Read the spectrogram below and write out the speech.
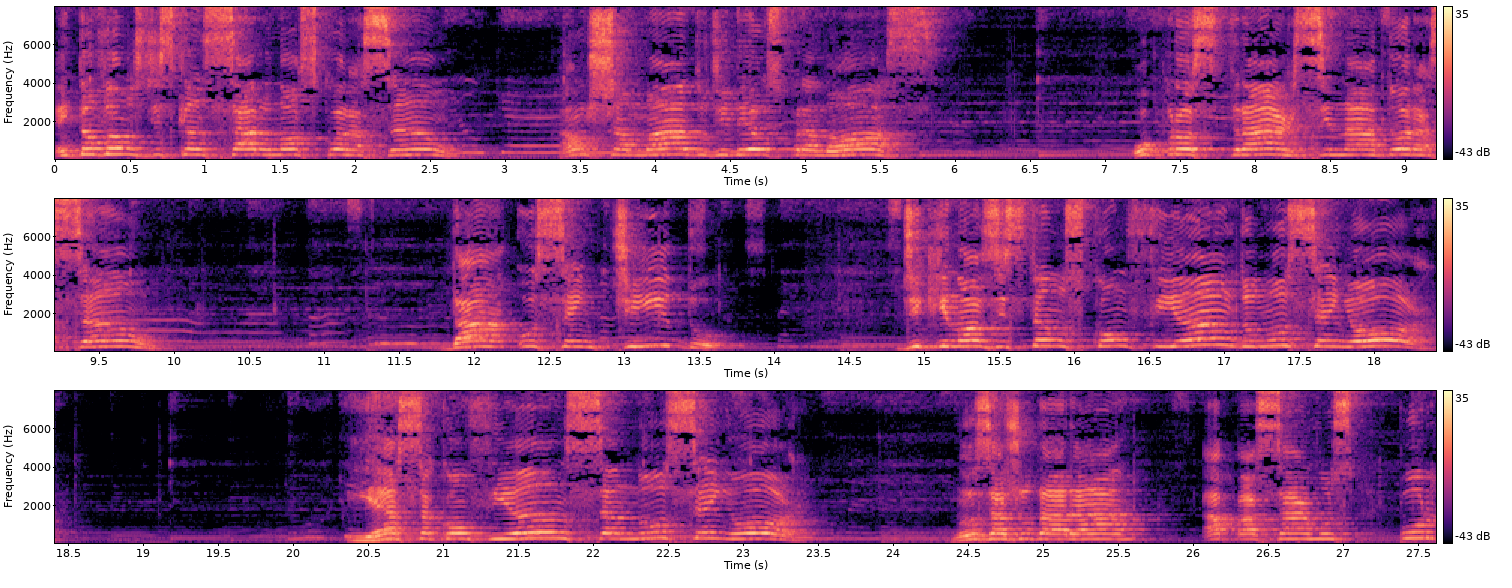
Então vamos descansar o nosso coração. Há um chamado de Deus para nós. O prostrar-se na adoração dá o sentido de que nós estamos confiando no Senhor. E essa confiança no Senhor nos ajudará a passarmos por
